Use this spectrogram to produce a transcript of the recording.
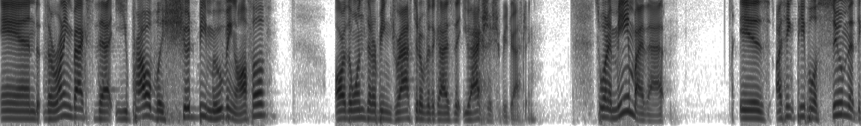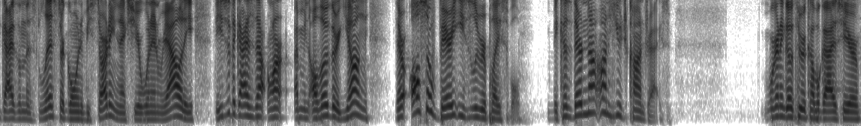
And the running backs that you probably should be moving off of are the ones that are being drafted over the guys that you actually should be drafting. So what I mean by that is I think people assume that the guys on this list are going to be starting next year when in reality, these are the guys that aren't, I mean, although they're young, they're also very easily replaceable because they're not on huge contracts. We're going to go through a couple guys here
